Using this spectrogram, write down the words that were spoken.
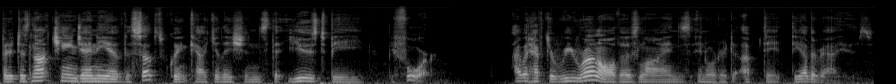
but it does not change any of the subsequent calculations that used b before. I would have to rerun all those lines in order to update the other values.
